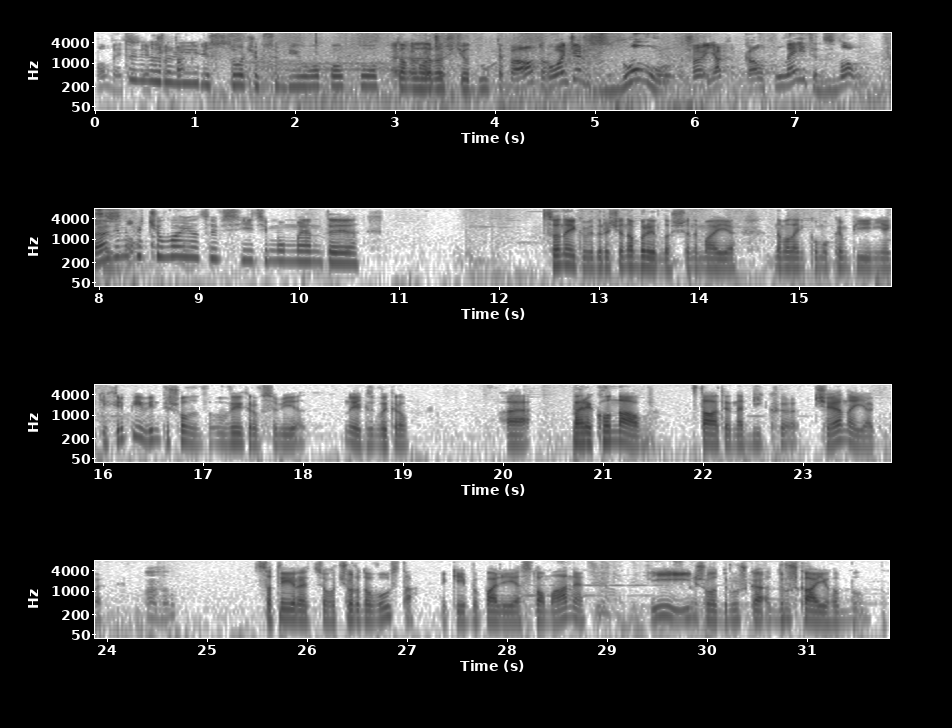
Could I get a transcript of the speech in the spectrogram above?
Молодець, Та він якщо так. лісочок собі, оп-оп-оп. Е, Там Роджер. зараз ще дух. ТП аут, Роджер знову. Що, як calculated знову? Та Це він знову? відчуває оце всі ці моменти. Сонейкові, до речі, набридло, що немає на маленькому компі ніяких кріпів. Він пішов, викрав собі, ну як викрав, е, переконав стати на бік Чена, якби. Мгм. Сатира цього чорновуста, який випалює 100 мани, і іншого дружка, дружка його,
